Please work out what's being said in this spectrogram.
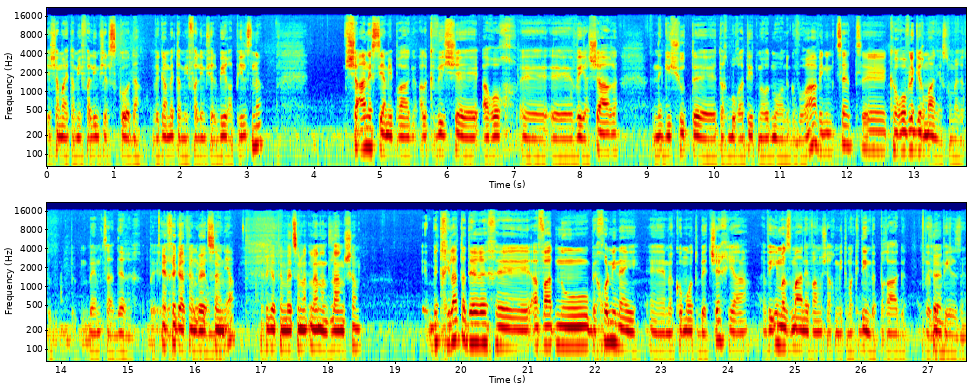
יש שם את המפעלים של סקודה וגם את המפעלים של בירה פילסנר. שעה נסיעה מפראג על כביש אה, ארוך אה, אה, וישר, נגישות תחבורתית מאוד מאוד גבוהה, והיא נמצאת קרוב לגרמניה, זאת אומרת, באמצע הדרך. איך הגעתם בעצם, איך הגעתם בעצם לנדל"ן שם? בתחילת הדרך עבדנו בכל מיני מקומות בצ'כיה, ועם הזמן הבנו שאנחנו מתמקדים בפראג ובפילזן. כן.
